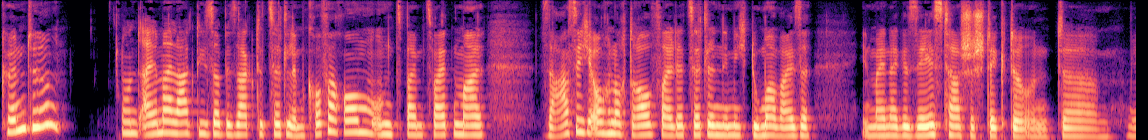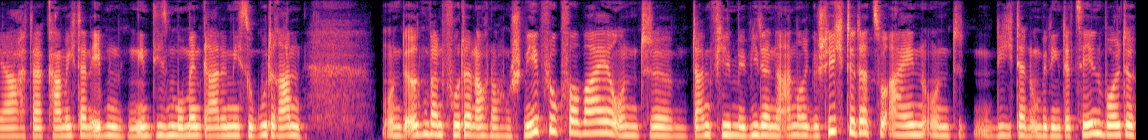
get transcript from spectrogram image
könnte. Und einmal lag dieser besagte Zettel im Kofferraum und beim zweiten Mal saß ich auch noch drauf, weil der Zettel nämlich dummerweise in meiner Gesäßtasche steckte. Und äh, ja, da kam ich dann eben in diesem Moment gerade nicht so gut ran. Und irgendwann fuhr dann auch noch ein Schneepflug vorbei und äh, dann fiel mir wieder eine andere Geschichte dazu ein und die ich dann unbedingt erzählen wollte.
